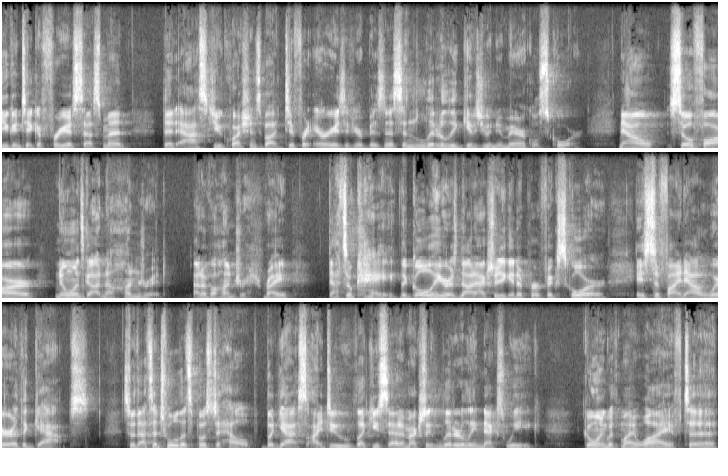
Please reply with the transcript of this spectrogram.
you can take a free assessment that asks you questions about different areas of your business and literally gives you a numerical score. Now, so far, no one's gotten 100 out of 100, right? That's okay. The goal here is not actually to get a perfect score, it's to find out where are the gaps. So that's a tool that's supposed to help. But yes, I do, like you said, I'm actually literally next week going with my wife to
